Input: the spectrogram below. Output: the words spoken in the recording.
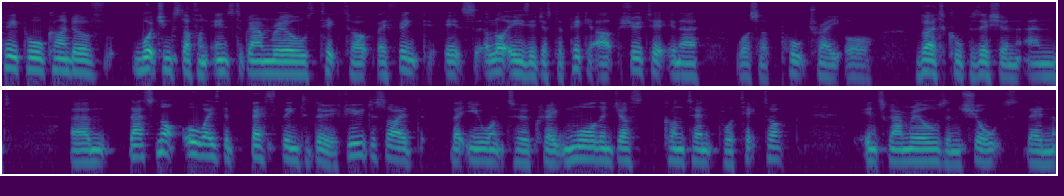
people kind of watching stuff on Instagram Reels, TikTok, they think it's a lot easier just to pick it up, shoot it in a what's a portrait or vertical position, and um, that's not always the best thing to do. If you decide that you want to create more than just content for TikTok, Instagram Reels, and Shorts, then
